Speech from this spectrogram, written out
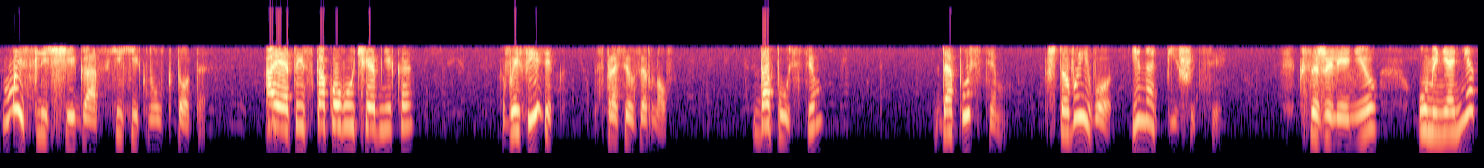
«Мыслящий газ!» — хихикнул кто-то. «А это из какого учебника?» «Вы физик?» — спросил Зернов. «Допустим». «Допустим, что вы его и напишете. К сожалению, у меня нет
